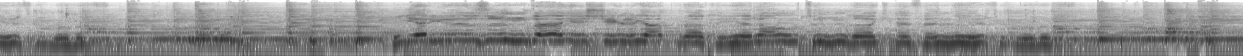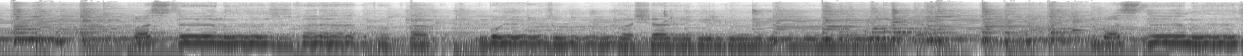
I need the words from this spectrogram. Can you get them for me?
kefen yırtma Yeryüzünde yeşil yaprak Yer altında kefen yırtma Bastığımız kara toprak Boyumuzu aşar bir gün Bastığımız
